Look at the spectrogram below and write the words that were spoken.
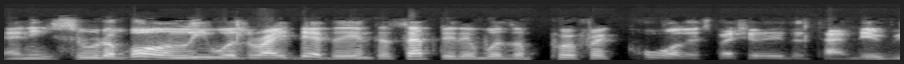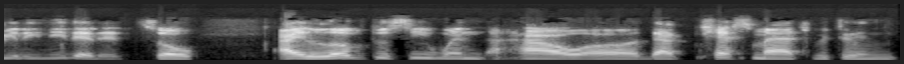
And he threw the ball, and Lee was right there to intercept it. It was a perfect call, especially the time they really needed it. So I love to see when how uh, that chess match between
